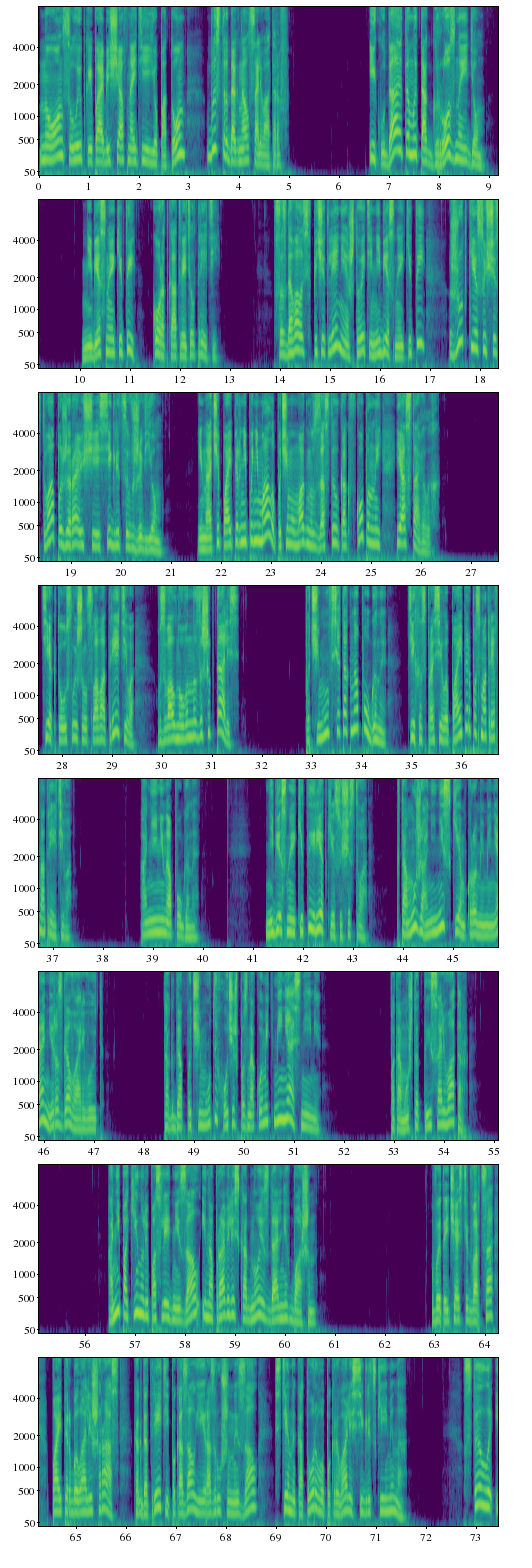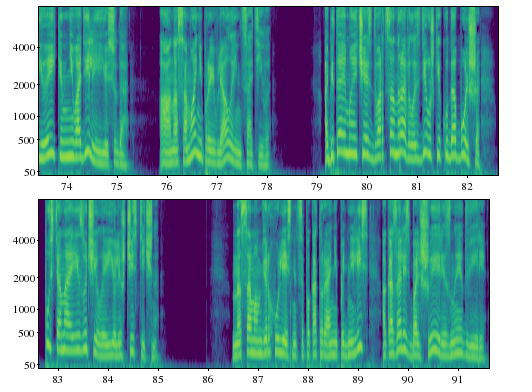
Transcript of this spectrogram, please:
но он, с улыбкой пообещав найти ее потом, быстро догнал Сальваторов. «И куда это мы так грозно идем?» «Небесные киты», — коротко ответил третий. Создавалось впечатление, что эти небесные киты — жуткие существа, пожирающие сигрицев живьем. Иначе Пайпер не понимала, почему Магнус застыл как вкопанный и оставил их. Те, кто услышал слова третьего, взволнованно зашептались. «Почему все так напуганы?» — тихо спросила Пайпер, посмотрев на третьего. «Они не напуганы. Небесные киты — редкие существа — к тому же они ни с кем, кроме меня, не разговаривают. Тогда почему ты хочешь познакомить меня с ними? Потому что ты Сальватор. Они покинули последний зал и направились к одной из дальних башен. В этой части дворца Пайпер была лишь раз, когда третий показал ей разрушенный зал, стены которого покрывали сигридские имена — Стелла и Эйкин не водили ее сюда, а она сама не проявляла инициативы. Обитаемая часть дворца нравилась девушке куда больше, пусть она и изучила ее лишь частично. На самом верху лестницы, по которой они поднялись, оказались большие резные двери.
